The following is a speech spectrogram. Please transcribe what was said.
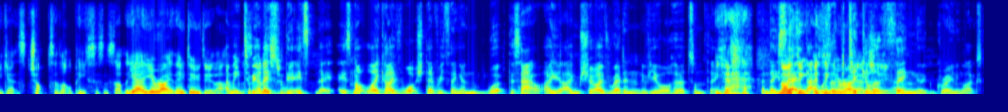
He gets chopped to little pieces and stuff. Yeah, you're right. They do do that. I mean, to be honest with you, it's it's not like I've watched everything and worked this out. I, I'm sure I've read an interview or heard something. Yeah. and they No, I said think- that I was a you're right, particular actually, yeah. thing that Groening likes.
